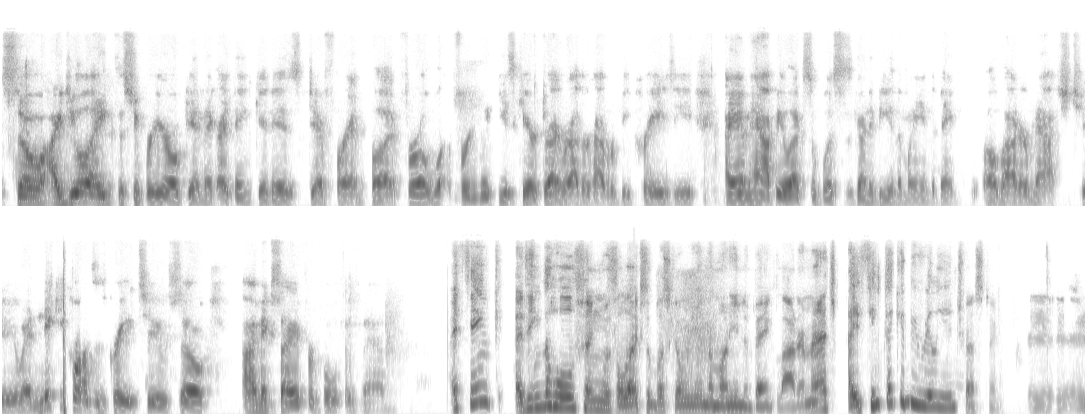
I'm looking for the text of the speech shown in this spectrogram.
so I do like the superhero gimmick. I think it is different, but for a, for Nikki's character, I'd rather have her be crazy. I am happy Alexa Bliss is going to be in the Money in the Bank ladder match too, and Nikki Cross is great too. So I'm excited for both of them. I think I think the whole thing with Alexa Bliss going in the Money in the Bank ladder match, I think that could be really interesting. Mm-hmm.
